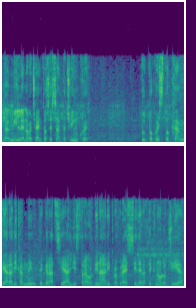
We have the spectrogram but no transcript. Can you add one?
Dal 1965 tutto questo cambia radicalmente grazie agli straordinari progressi della tecnologia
